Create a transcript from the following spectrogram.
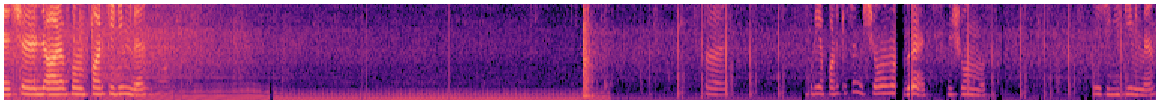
Evet şöyle arabamı park edeyim de. Buraya park etsem bir şey olmaz. Evet bir şey olmaz. Neyse gideyim ben.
